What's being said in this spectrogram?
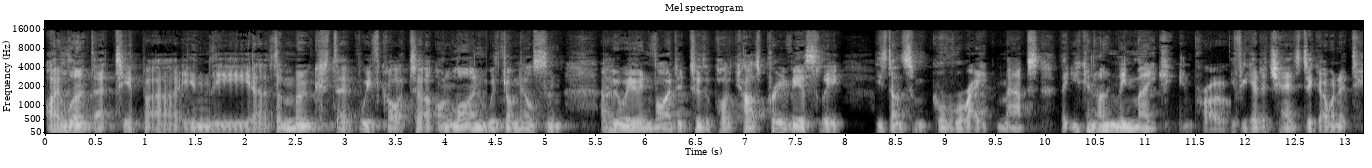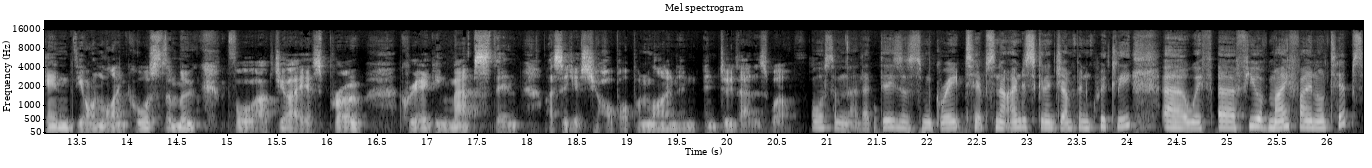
I learnt that tip uh, in the uh, the MOOC that we've got uh, online with John Nelson, uh, who we've invited to the podcast previously. He's done some great maps that you can only make in Pro. If you get a chance to go and attend the online course, the MOOC for ArcGIS Pro creating maps, then I suggest you hop up online and, and do that as well. Awesome. That these are some great tips. Now I'm just going to jump in quickly uh, with a few of my final tips.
